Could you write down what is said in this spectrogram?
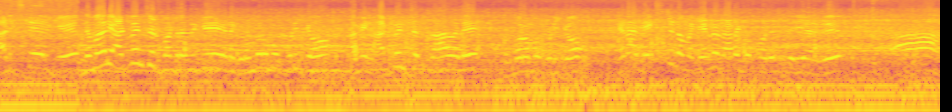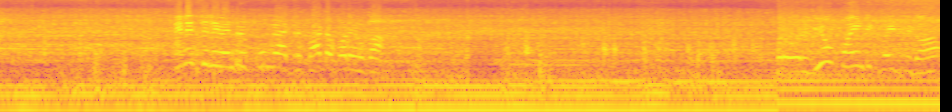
அடிச்சுட்டே இருக்கு. இந்த மாதிரி அட்வென்ச்சர் பண்றதுக்கு எனக்கு ரொம்ப ரொம்ப பிடிக்கும். ஐ மீன் அட்வென்ச்சர் டிராவலே ரொம்ப ரொம்ப பிடிக்கும். ஏன்னா நெக்ஸ்ட் நமக்கு என்ன நடக்க போகுதுன்னு தெரியாது. சிலி சிலி வென்று பூங்காற்று பாட்டை போடுங்கப்பா. ஒரு ஒரு வியூ பாயிண்ட்டுக்கு போயிட்டு இருக்கோம்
